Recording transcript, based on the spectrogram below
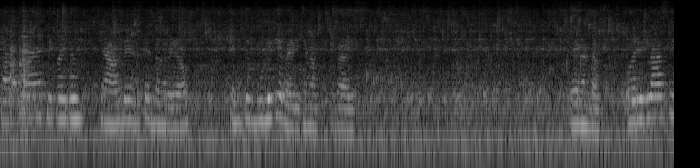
കറക്റ്റായിട്ട് ഇപ്പോൾ ഇത് രാവിലെ എടുത്ത് എനിക്ക് ഗുളിക കഴിക്കണം ഗായ്സ് ദേ കണ്ടോ ഒരു ഗ്ലാസ്സിൽ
